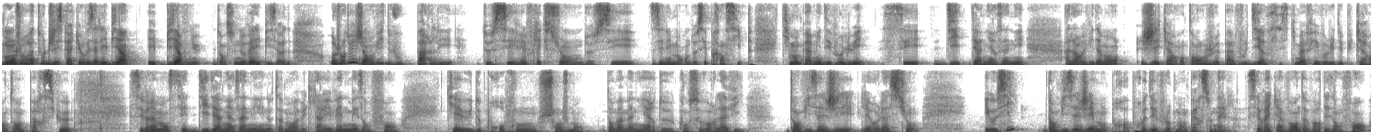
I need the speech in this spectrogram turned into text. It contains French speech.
Bonjour à toutes, j'espère que vous allez bien et bienvenue dans ce nouvel épisode. Aujourd'hui j'ai envie de vous parler de ces réflexions, de ces éléments, de ces principes qui m'ont permis d'évoluer ces dix dernières années. Alors évidemment, j'ai 40 ans, je ne vais pas vous dire c'est ce qui m'a fait évoluer depuis 40 ans parce que c'est vraiment ces dix dernières années, notamment avec l'arrivée de mes enfants, qui a eu de profonds changements dans ma manière de concevoir la vie, d'envisager les relations et aussi d'envisager mon propre développement personnel. C'est vrai qu'avant d'avoir des enfants,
